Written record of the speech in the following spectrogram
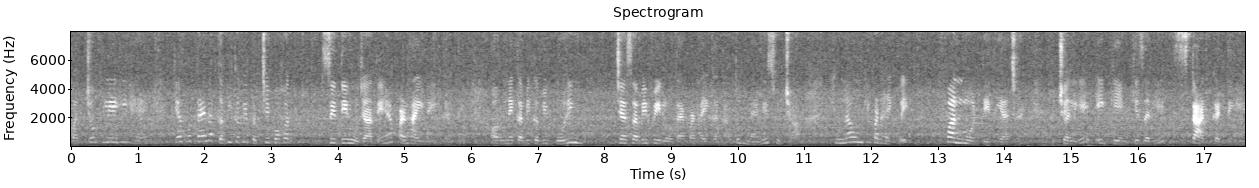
बच्चों के लिए ही है। क्या होता है ना कभी कभी बच्चे बहुत ज़िद्दी हो जाते हैं पढ़ाई नहीं करते और उन्हें कभी कभी बोरिंग जैसा भी फील होता है पढ़ाई करना। तो मैंने सोचा क्यों ना उनकी पढ़ाई को एक फ़न मोड दे दिया जाए। तो चलिए एक गेम के ज़रिए स्टार्ट करते हैं।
